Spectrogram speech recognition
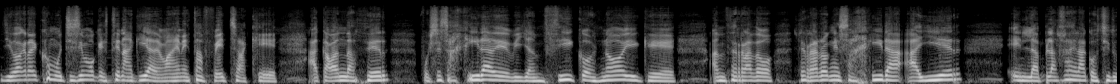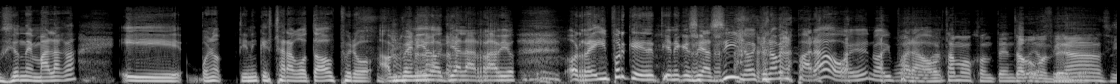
Yo agradezco muchísimo que estén aquí, además en estas fechas que acaban de hacer pues esa gira de villancicos, ¿no? Y que han cerrado, cerraron esa gira ayer en la Plaza de la Constitución de Málaga y bueno, tienen que estar agotados, pero han venido aquí a la radio. Os reís porque tiene que ser así, ¿no? Es que no habéis parado, ¿eh? No habéis Bueno, parado. estamos contentos. Estamos final, contentos. si A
